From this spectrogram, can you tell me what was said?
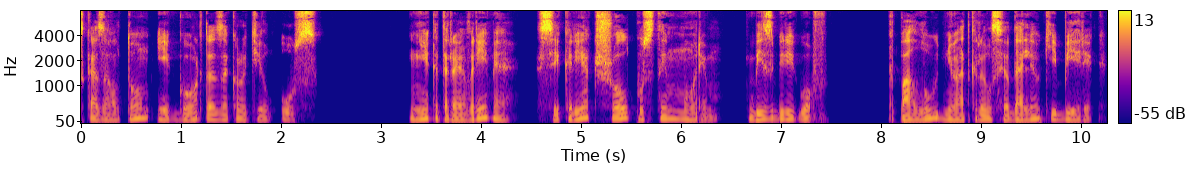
сказал Том и гордо закрутил ус. Некоторое время секрет шел пустым морем, без берегов. К полудню открылся далекий берег.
